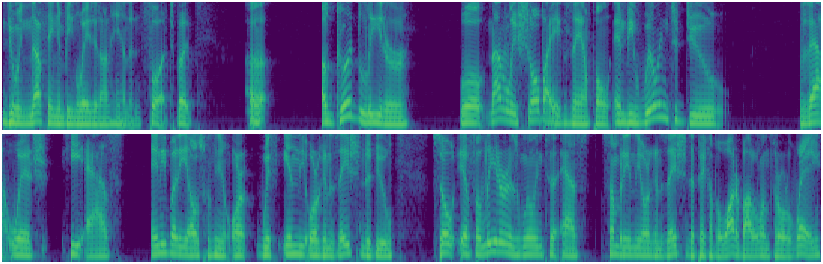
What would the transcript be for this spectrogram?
doing nothing and being waited on hand and foot. But a, a good leader will not only show by example and be willing to do that which he asks anybody else within or within the organization to do. So if a leader is willing to ask somebody in the organization to pick up a water bottle and throw it away,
